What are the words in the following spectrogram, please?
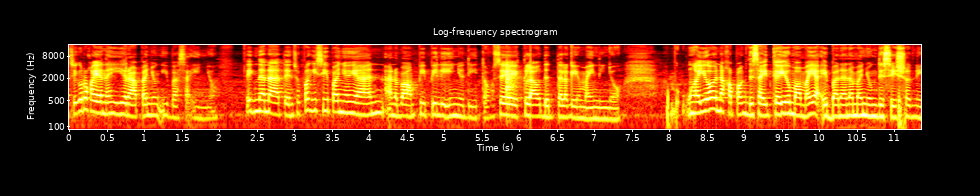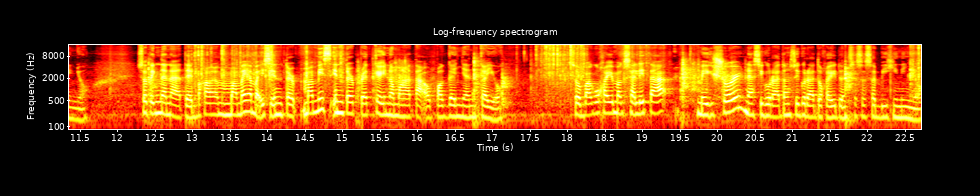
siguro kaya nahihirapan yung iba sa inyo. Tignan natin. So, pag-isipan nyo yan, ano ba ang pipiliin nyo dito? Kasi clouded talaga yung mind ninyo. Ngayon, nakapag-decide kayo, mamaya, iba na naman yung decision ninyo. So, tingnan natin. Baka mamaya ma-misinterpret ma kayo ng mga tao pag ganyan kayo. So, bago kayo magsalita, make sure na siguradong sigurado kayo dun sa sasabihin ninyo.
